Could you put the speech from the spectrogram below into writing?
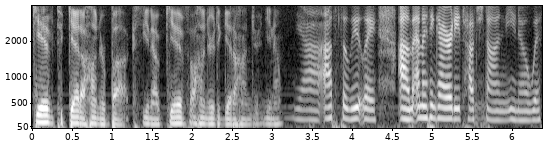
give to get a hundred bucks you know give a hundred to get a hundred you know? Yeah absolutely. Um, and i think i already touched on you know with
